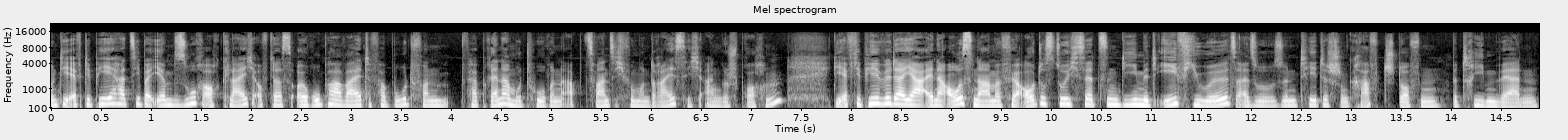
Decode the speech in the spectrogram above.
Und die FDP hat sie bei ihrem Besuch auch gleich auf das europaweite Verbot von Verbrennermotoren ab 2035 angesprochen. Die FDP will da ja eine Ausnahme für Autos durchsetzen, die mit E-Fuels, also synthetischen Kraftstoffen, betrieben werden.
